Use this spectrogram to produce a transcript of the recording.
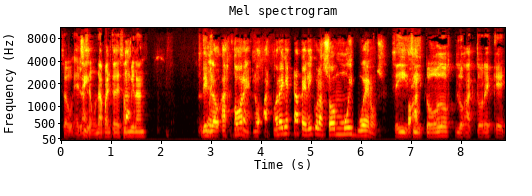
So, es la segunda parte de Zombieland. Los actores, los actores en esta película son muy buenos. Sí, sí, todos los actores que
